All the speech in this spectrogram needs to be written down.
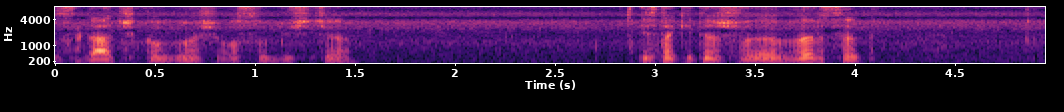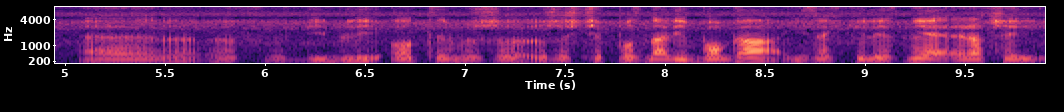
znać kogoś osobiście. Jest taki też werset E, w Biblii o tym, że, żeście poznali Boga i za chwilę jest nie, raczej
